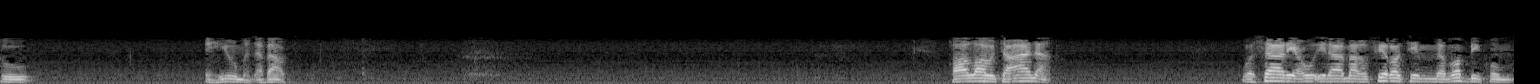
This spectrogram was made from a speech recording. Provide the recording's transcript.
to a human about. قال الله تعالى وسارعوا إلى مغفرة من ربكم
